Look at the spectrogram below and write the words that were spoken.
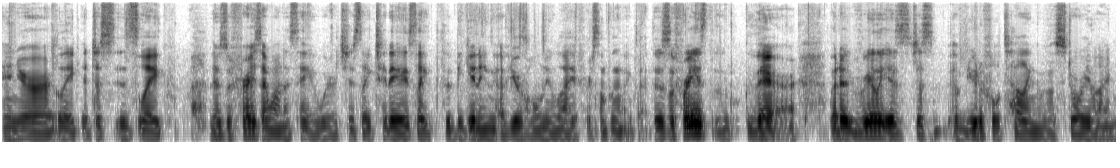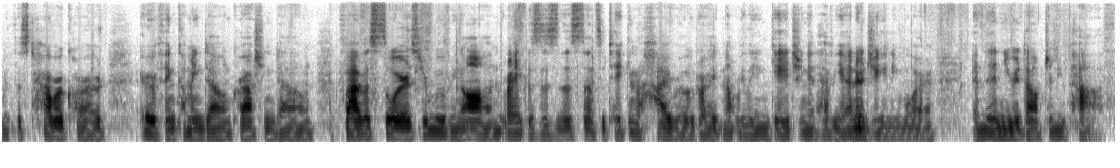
And you're like, it just is like there's a phrase I want to say where it's just like today's like the beginning of your whole new life or something like that. There's a phrase there, but it really is just a beautiful telling of a storyline with this tower card, everything coming down, crashing down. Five of swords, you're moving on, right? This is the sense of taking the high road, right? Not really engaging in heavy energy anymore. And then you adopt a new path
